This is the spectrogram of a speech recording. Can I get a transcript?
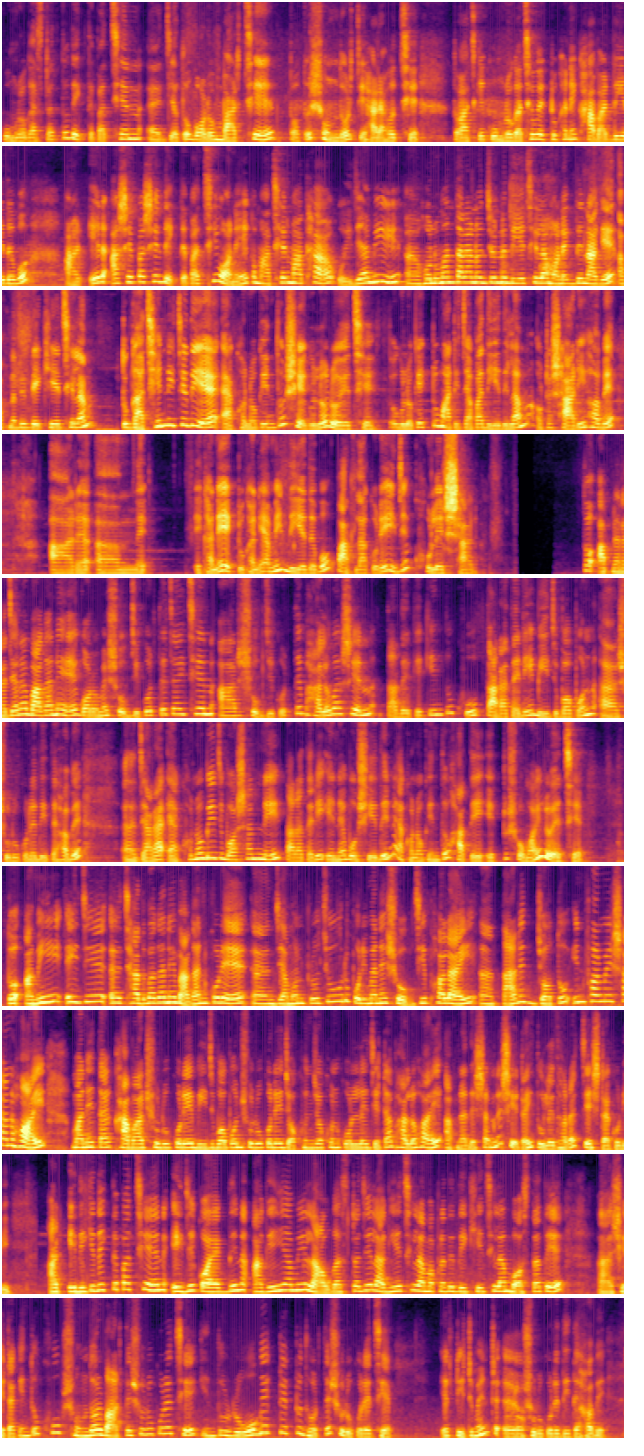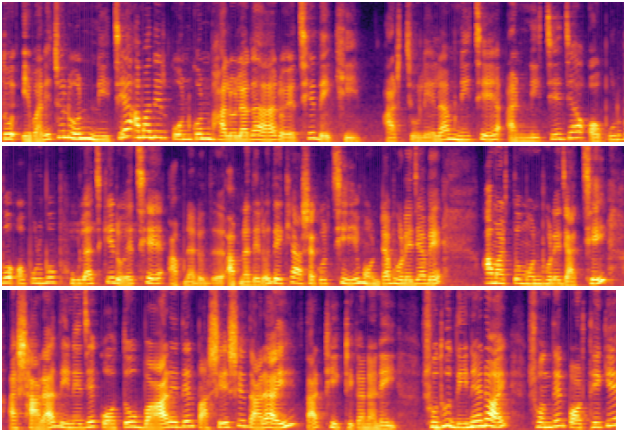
কুমড়ো গাছটার তো দেখতে পাচ্ছেন যত গরম বাড়ছে, তত সুন্দর চেহারা হচ্ছে। তো আজকে কুমড়ো গাছেও একটুখানি খাবার দিয়ে দেব। আর এর আশেপাশে দেখতে পাচ্ছি অনেক মাছের মাথা। ওই যে আমি হনুমান তাড়ানোর জন্য দিয়েছিলাম অনেক দিন আগে, আপনাদের দেখিয়েছিলাম। তো গাছের নিচে দিয়ে এখনও কিন্তু সেগুলো রয়েছে। তো ওগুলোকে একটু মাটি চাপা দিয়ে দিলাম, ওটা সারই হবে। আর এখানে একটুখানি আমি দিয়ে দেব পাতলা করে এই যে খোলের সার। তো আপনারা যারা বাগানে গরমে সবজি করতে চাইছেন আর সবজি করতে ভালোবাসেন, তাদেরকে কিন্তু খুব তাড়াতাড়ি বীজ বপন শুরু করে দিতে হবে। যারা এখনও বীজ বসান নেই তাড়াতাড়ি এনে বসিয়ে দিন এখনও কিন্তু হাতে একটু সময় রয়েছে। তো আমি এই যে ছাদ বাগানে বাগান করে যেমন প্রচুর পরিমাণে সবজি ফলাই তার যত ইনফরমেশান হয় মানে তার খাবার শুরু করে, বীজ বপন শুরু করে, যখন যখন করলে যেটা ভালো হয়, আপনাদের সামনে সেটাই তুলে ধরার চেষ্টা করি। আর এদিকে দেখতে পাচ্ছেন, এই যে কয়েকদিন আগেই আমি লাউ গাছটা যে লাগিয়েছিলাম, আপনাদের দেখিয়েছিলাম বস্তাতে সেটা কিন্তু খুব সুন্দর বাড়তে শুরু করেছে, কিন্তু রোগ একটু একটু ধরতে শুরু করেছে। এর ট্রিটমেন্ট শুরু করে দিতে হবে। তো এবারে চলুন নিচে আমাদের কোন কোন ভালো লাগা রয়েছে দেখি। আর চলে এলাম নিচে, আর নিচে যা অপূর্ব অপূর্ব ফুল আজকে রয়েছে, আপনারও আপনাদেরও দেখে আশা করছি মনটা ভরে যাবে। আমার তো মন ভরে যাচ্ছেই। আর সারা দিনে যে কতবার এদের পাশে এসে দাঁড়াই, তার ঠিক ঠিকানা নেই। শুধু দিনে নয়, সন্ধ্যের পর থেকে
